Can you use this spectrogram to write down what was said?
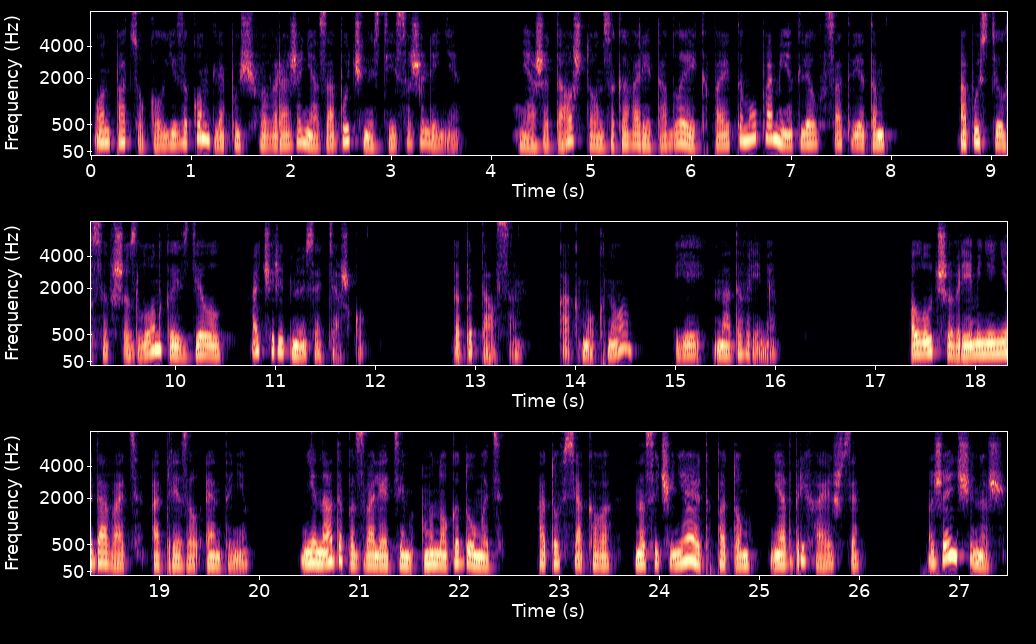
Он подсокал языком для пущего выражения озабоченности и сожаления. Не ожидал, что он заговорит о Блейк, поэтому помедлил с ответом. Опустился в шезлонг и сделал очередную затяжку. Попытался. Как мог, но ей надо время. «Лучше времени не давать», — отрезал Энтони. «Не надо позволять им много думать, а то всякого насочиняют, потом не отбрехаешься. Женщина ж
